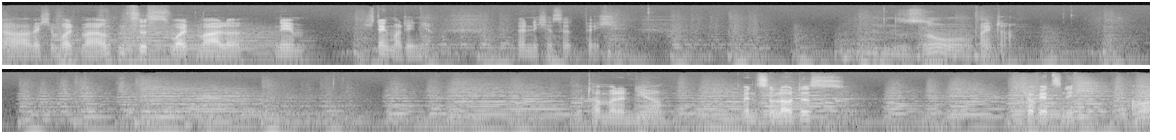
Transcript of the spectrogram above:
Ja, welche wollten wir? Irgendeinen Sis wollten wir alle nehmen. Ich denke mal den hier. Wenn nicht, ist es Pech. So, weiter. Was haben wir denn hier? Wenn es so laut ist, hoffe jetzt nicht, aber...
